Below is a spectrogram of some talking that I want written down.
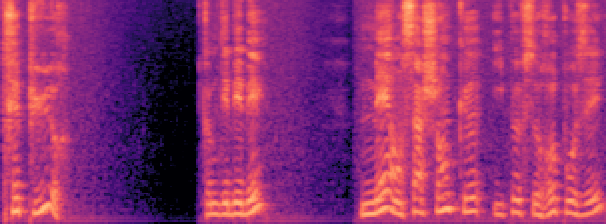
très pure, comme des bébés, mais en sachant qu'ils peuvent se reposer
